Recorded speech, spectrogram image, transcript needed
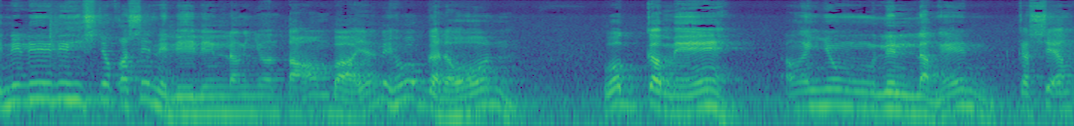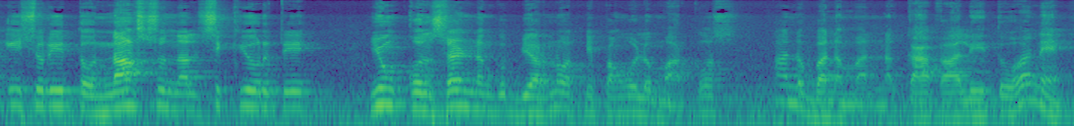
Inililihis nyo kasi, nililin lang nyo ang taong bayan. Eh, huwag ganoon. Huwag kami ang inyong linlangin. Kasi ang issue rito, national security, yung concern ng gobyerno at ni Pangulong Marcos. Ano ba naman, nagkakalituhan eh.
